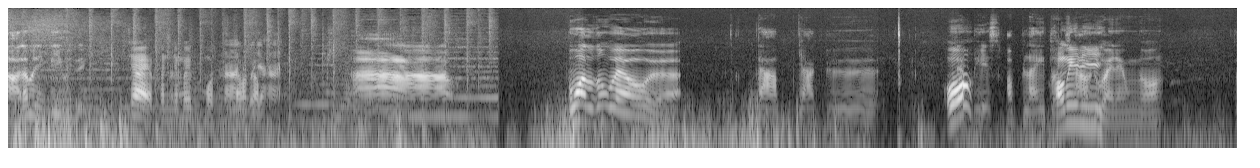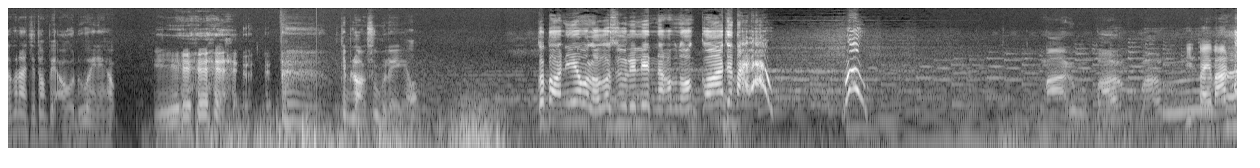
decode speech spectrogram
อ่าแล้วมันยังตีอยู่เลยใช่มันยังไม่หมดนานแล้วก็ก็จะหายอ้าวเพราะว่าเราต้องไปเอาเออดาบจากเออโอ้ เพจออฟไลน์ตอนเขาไม่เช้าดี ด้วยนะน้องๆแล้วก็น่าจะต้องไปเอาด้วยนะครับจะไปลองสู้กันเลยครับ ก็ตอนนี้เราก็สู้เล่นๆนะครับน้องก็จะตายแล้วว้าวมาครับผมมามาบินไปบ้านไป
